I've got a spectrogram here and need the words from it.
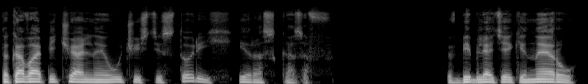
Такова печальная участь историй и рассказов. В библиотеке Неру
